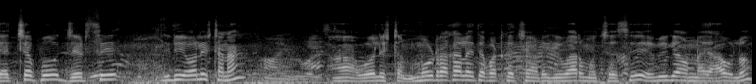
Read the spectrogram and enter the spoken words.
హెచ్ఎఫ్ జెర్సీ ఇది ఓలిస్టనా ఓలిస్టన్ మూడు రకాలు అయితే పట్టుకొచ్చాడు. ఈ వారం వచ్చేసి హెవీగా ఉన్నాయి ఆవులు.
